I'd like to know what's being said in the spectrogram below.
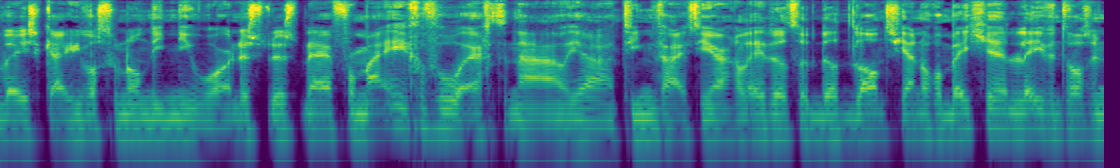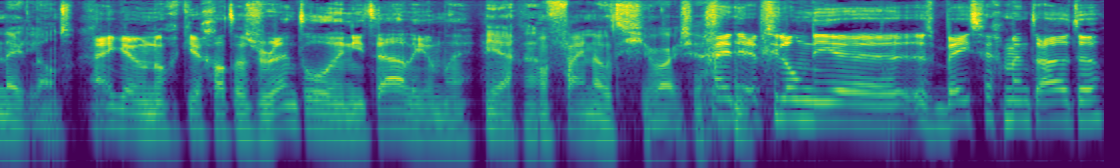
wezen kijken. Die was toen nog niet nieuw, hoor. Dus, dus nou ja, voor mijn gevoel echt, nou ja, 10, 15 jaar geleden... dat, dat Lancia nog een beetje levend was in Nederland. Ja, ik heb hem nog een keer gehad als rental in Italië. Maar... Ja, een fijn autootje, waar je zegt. Hey, de Epsilon die, uh, is B-segment auto.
